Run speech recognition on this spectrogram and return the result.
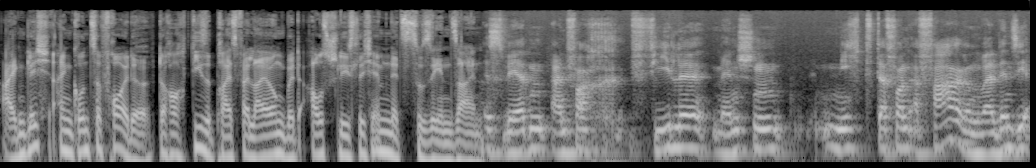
Eigentlich ein Grund zur Freude, doch auch diese Preisverleihung wird ausschließlich im Netz zu sehen sein. Es werden einfach viele viele Menschen nicht davon erfahren, weil wenn sie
